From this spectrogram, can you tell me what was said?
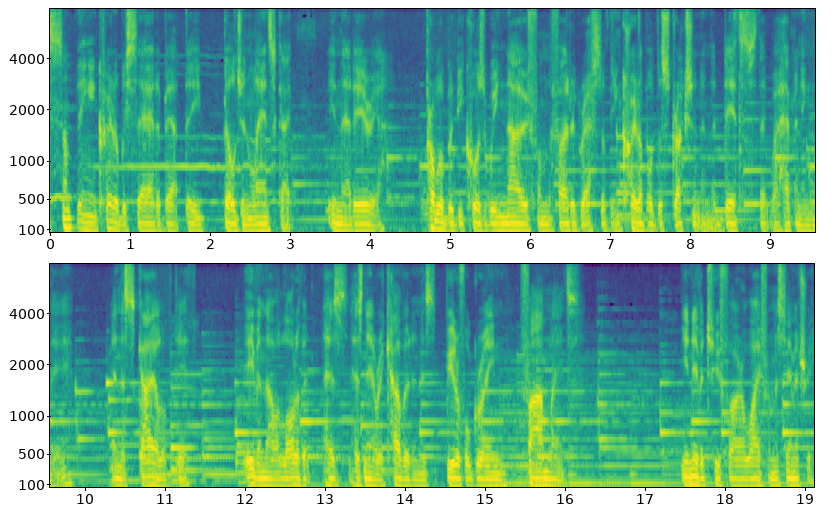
There's something incredibly sad about the Belgian landscape in that area, probably because we know from the photographs of the incredible destruction and the deaths that were happening there and the scale of death, even though a lot of it has, has now recovered and is beautiful green farmlands. You're never too far away from a cemetery.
